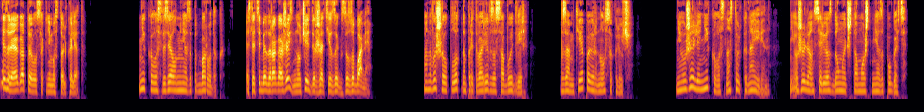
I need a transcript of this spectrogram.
Не зря я готовился к нему столько лет. Николас взял меня за подбородок. «Если тебе дорога жизнь, научись держать язык за зубами». Он вышел, плотно притворив за собой дверь. В замке повернулся ключ. Неужели Николас настолько наивен? Неужели он всерьез думает, что может меня запугать?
